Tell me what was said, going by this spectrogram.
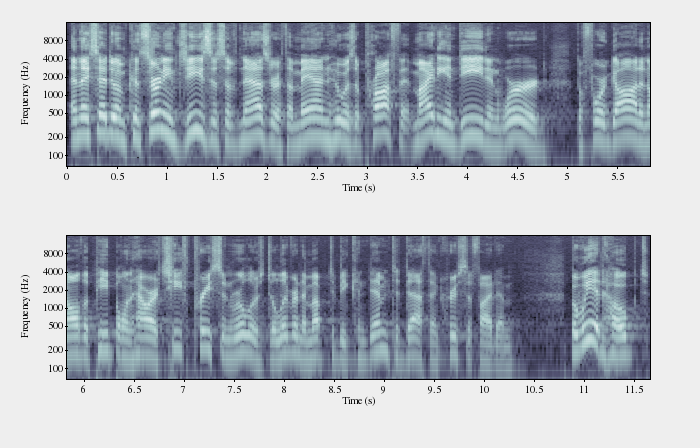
And they said to him, Concerning Jesus of Nazareth, a man who was a prophet, mighty indeed in deed word before God and all the people, and how our chief priests and rulers delivered him up to be condemned to death and crucified him. But we had hoped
